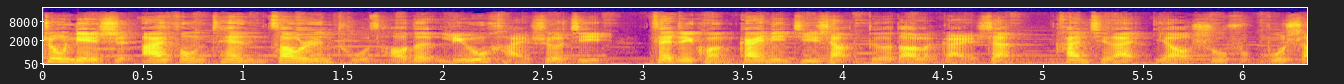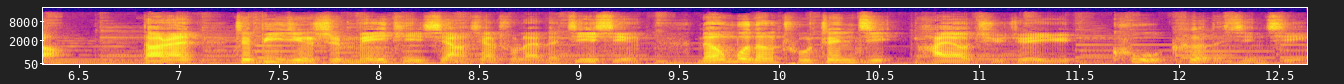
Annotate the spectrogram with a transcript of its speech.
重点是 iPhone 10遭人吐槽的刘海设计，在这款概念机上得到了改善，看起来要舒服不少。当然，这毕竟是媒体想象出来的机型，能不能出真机，还要取决于库克的心情。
